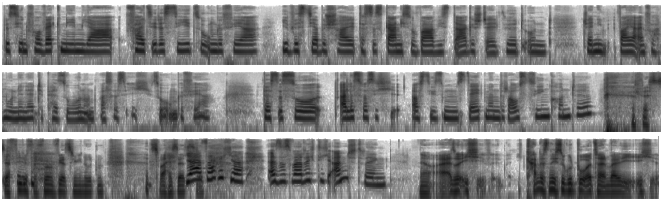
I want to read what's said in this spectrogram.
bisschen vorwegnehmen, ja, falls ihr das seht, so ungefähr, ihr wisst ja Bescheid, dass es gar nicht so war, wie es dargestellt wird. Und Jenny war ja einfach nur eine nette Person und was weiß ich, so ungefähr. Das ist so alles, was ich aus diesem Statement rausziehen konnte. Das ist sehr Ich viel für 45 Minuten. Zwei Sätze. Ja, sag ich ja. Also es war richtig anstrengend. Ja, also ich kann es nicht so gut beurteilen, weil ich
